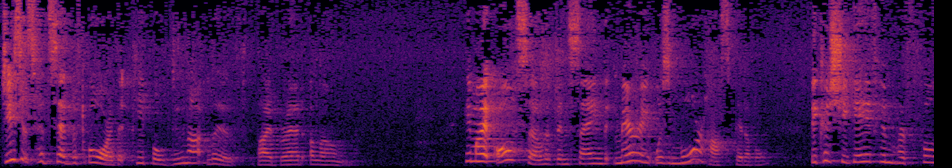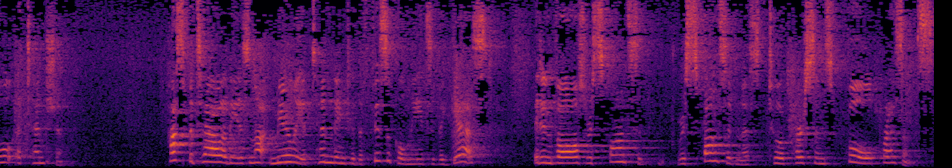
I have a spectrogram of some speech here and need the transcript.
Jesus had said before that people do not live by bread alone. He might also have been saying that Mary was more hospitable because she gave him her full attention. Hospitality is not merely attending to the physical needs of a guest, it involves responsive, responsiveness to a person's full presence.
